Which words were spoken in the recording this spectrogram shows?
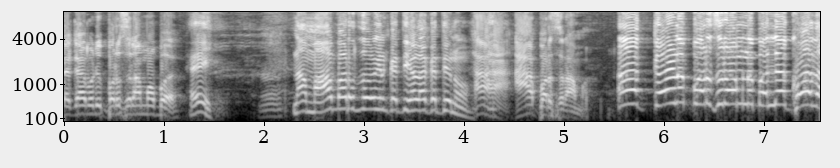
ಡಗ್ಗಾಬಿಡಿ ಪರಶುರಾಮ ಒಬ್ಬ. ಏಯ್ ನಾ ಮಹಾಭಾರತದೊಳಗಿನ ಕತೆ ಹೇಳಕತ್ತೀನು. ಹಾ ಹಾ ಆ ಪರಶುರಾಮ. ಆ ಕರ್ಣ ಪರಶುರಾಮನ ಬಲ್ಯಕ್ ಹೋದ?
